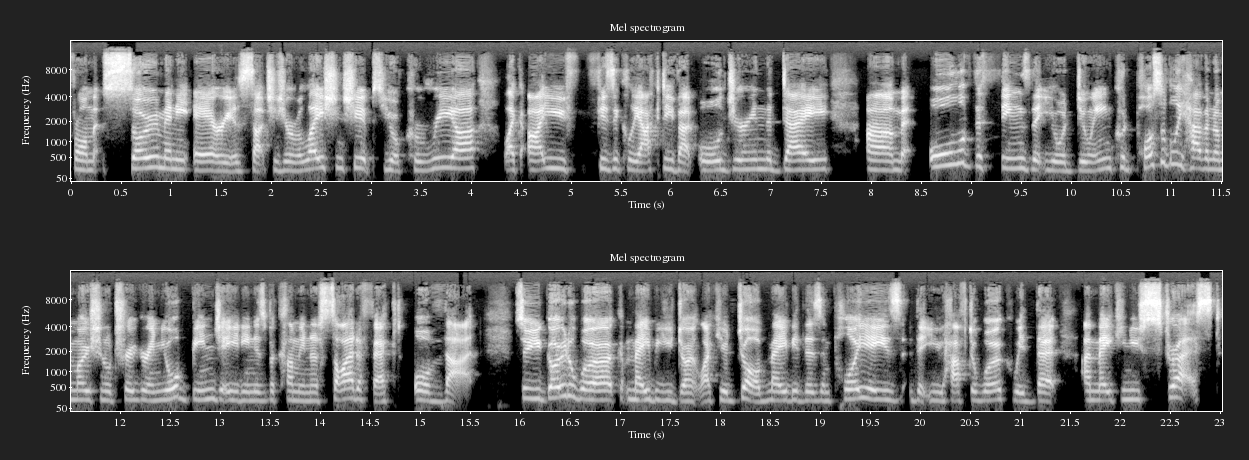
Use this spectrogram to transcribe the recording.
from so many areas, such as your relationships, your career. Like, are you physically active at all during the day. Um, all of the things that you're doing could possibly have an emotional trigger, and your binge eating is becoming a side effect of that. So you go to work, maybe you don't like your job, maybe there's employees that you have to work with that are making you stressed.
